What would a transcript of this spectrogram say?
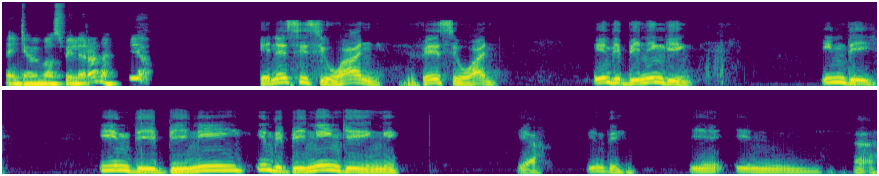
Tenker jeg vi bare spiller av, det. Ja. Genesis 1, verse 1. In the beginning, in the, in the beginning, in the beginning, yeah, in the, in, in, uh,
